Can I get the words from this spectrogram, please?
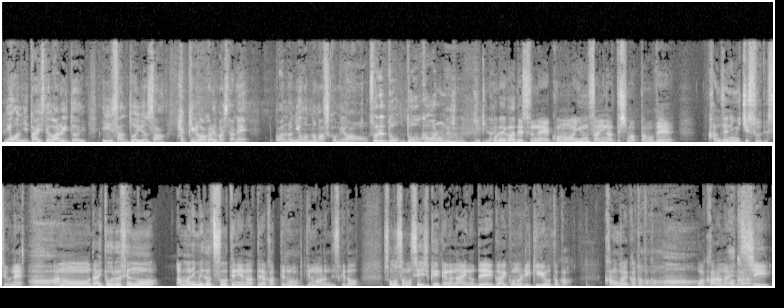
日本に対して悪いという、イさんとユンさん、はっきり分かれましたね。あの日本のマスコミは。それどう、どう変わるんでしょう、次期大これ。がですね、このユンさんになってしまったので、完全に未知数ですよね。あの、大統領選のあんまり目立つ争点にはなってなかったっていうのもあるんですけど、そもそも政治経験がないので、外交の力量とか、考え方とかもわからないですし、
